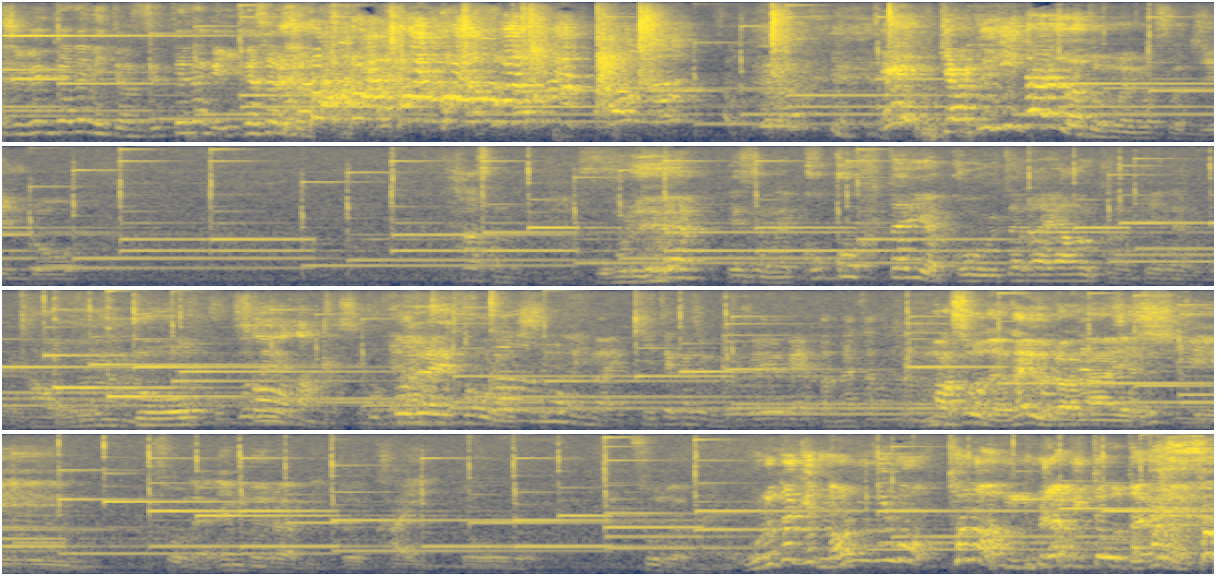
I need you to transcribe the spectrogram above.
自分から見ても絶対なんか言い返される え逆に誰だと思います？人狼。母さんだと思います。俺？ですよね。ここ二人はこう疑い合う関係なんで。あ本そうなんですよここで討論し今聞いた感じもデザインがやっぱなかった当まあそうだよね。占い師そうだよね村人。怪盗そうだよね。俺だけ何にもただ村人だけなんですよ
